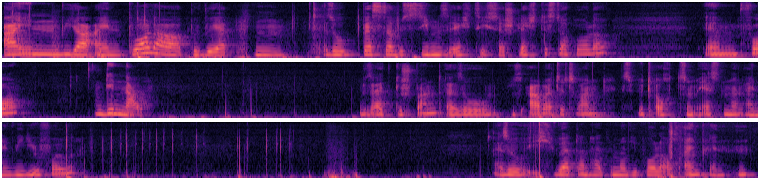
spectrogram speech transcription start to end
ein wieder ein Brawler bewerten, also bester bis 67. der schlechteste Brawler ähm, vor. Genau. Seid gespannt, also ich arbeite dran. Es wird auch zum ersten Mal eine Videofolge. Also ich werde dann halt immer die Bolle auch einblenden.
